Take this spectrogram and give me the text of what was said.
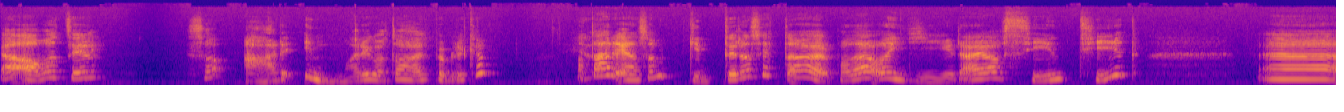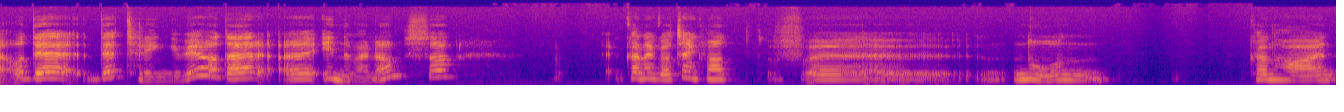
ja, av og til så er det innmari godt å ha et publikum. At det er en som gidder å sitte og høre på deg og gir deg av sin tid. Eh, og det, det trenger vi, og der eh, innimellom så kan jeg godt tenke meg at eh, noen kan ha en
